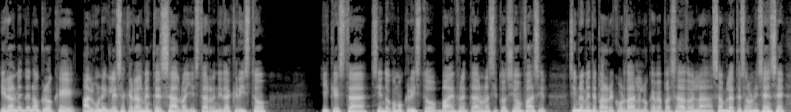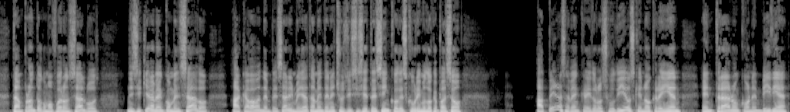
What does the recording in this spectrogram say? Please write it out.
y realmente no creo que alguna iglesia que realmente es salva y está rendida a Cristo y que está siendo como Cristo va a enfrentar una situación fácil. Simplemente para recordarle lo que había pasado en la asamblea tesalonicense, tan pronto como fueron salvos, ni siquiera habían comenzado, acababan de empezar inmediatamente en Hechos 17:5, descubrimos lo que pasó. Apenas habían creído los judíos que no creían, entraron con envidia,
